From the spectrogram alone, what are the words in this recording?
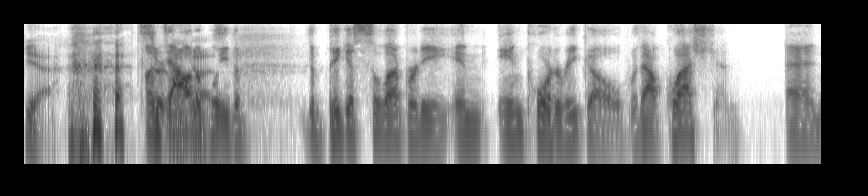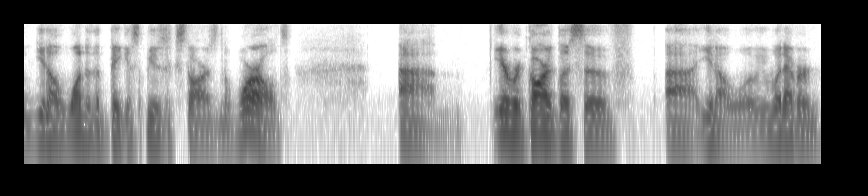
yeah. Undoubtedly the the biggest celebrity in in Puerto Rico without question, and you know one of the biggest music stars in the world. Um, irregardless of uh, you know whatever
